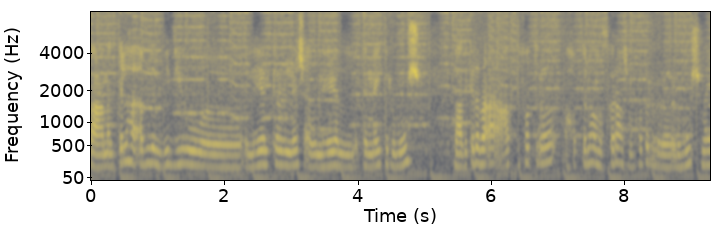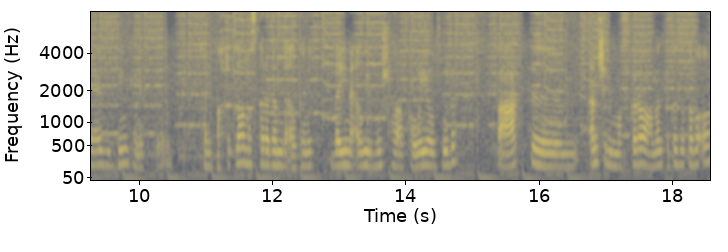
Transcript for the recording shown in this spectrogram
فعملت لها قبل الفيديو آه، اللي هي الكرلاش أو اللي هي تنية الرموش. بعد كده بقى قعدت فترة أحط لها مسكرة عشان خاطر رموش مي عز الدين كانت كانت محطوط لها مسكرة جامدة أو كانت باينة قوي رموشها قوية وسودة. فقعدت أمشي بالمسكرة وعملت كذا طبقة.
